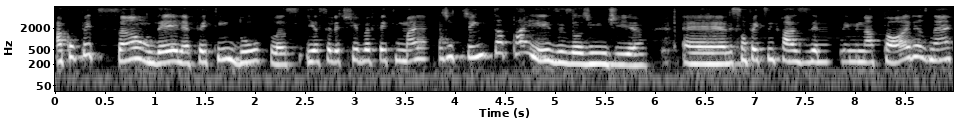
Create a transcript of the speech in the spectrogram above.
A competição dele é feita em duplas e a seletiva é feita em mais de 30 países hoje em dia. É, eles são feitos em fases eliminatórias, né?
